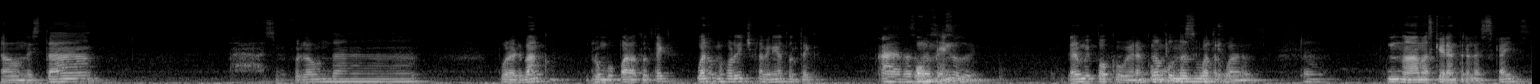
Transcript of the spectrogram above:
a donde está. Ah, se me fue la onda. Por el banco, rumbo para Tolteca. Bueno, mejor dicho, la avenida Tolteca. Ah, más o O menos. güey. Era muy poco, güey. Eran No, como pues no unas cuatro cuadras. Claro. Nada más que era entre las calles.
